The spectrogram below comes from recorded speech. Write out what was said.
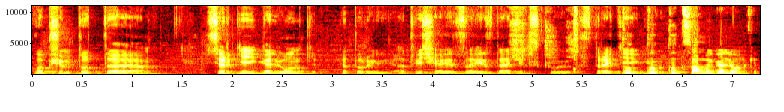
В общем, тут э, Сергей Галенкин, который отвечает за издательскую стратегию. Тут, тут, тот самый Галенкин.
